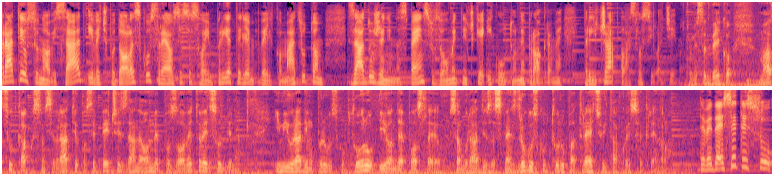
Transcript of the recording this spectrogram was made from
Vratio se u Novi Sad i već po dolasku sreo se sa svojim prijateljem Veljkom Macutom, zaduženim na Spensu za umetničke i kulturne programe. Priča Laslo Silađi. To me sad Veljko Macut, kako sam se vratio posle 5-6 dana, on me pozove, to već sudbina i mi uradimo prvu skulpturu i onda je posle sam uradio za Spence drugu skulpturu, pa treću i tako je sve krenulo. 90. su,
